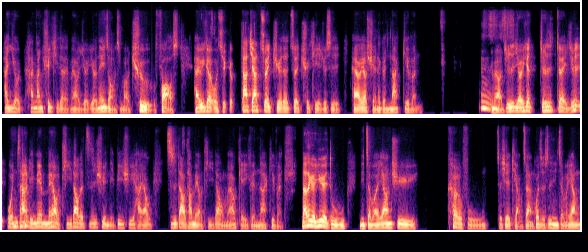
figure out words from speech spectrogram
还有还蛮 tricky 的，有没有？有有那种什么 true false，还有一个我觉大家最觉得最 tricky 的就是还有要选那个 not given。嗯，有没有？就是有一个，就是对，就是文章里面没有提到的资讯，你必须还要知道他没有提到，我们要给一个 not given。那那个阅读，你怎么样去克服这些挑战，或者是你怎么样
